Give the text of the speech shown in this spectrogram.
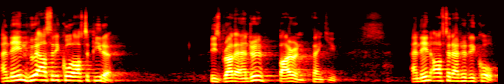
And then who else did he call after Peter? His brother Andrew. Byron, thank you. And then after that, who did he call?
